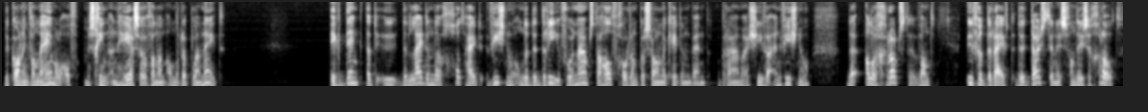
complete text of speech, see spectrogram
de koning van de hemel of misschien een heerser van een andere planeet. Ik denk dat u de leidende godheid Vishnu onder de drie voornaamste halfgodenpersoonlijkheden bent, Brahma, Shiva en Vishnu, de allergrootste, want u verdrijft de duisternis van deze grot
